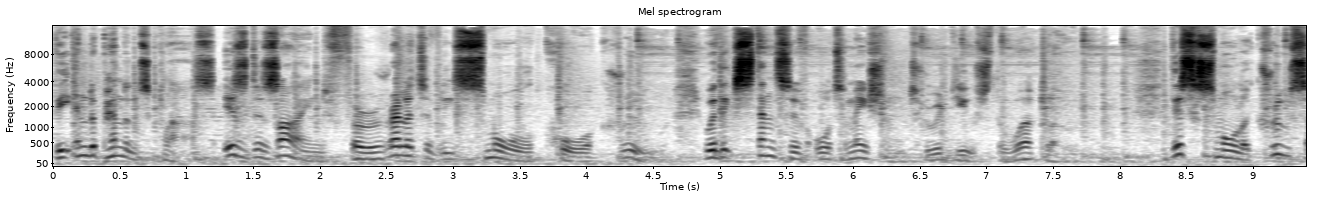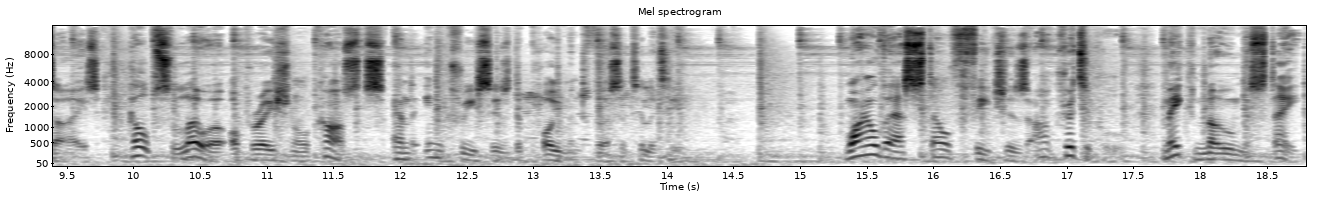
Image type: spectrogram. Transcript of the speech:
The Independence class is designed for a relatively small core crew with extensive automation to reduce the workload. This smaller crew size helps lower operational costs and increases deployment versatility. While their stealth features are critical, make no mistake,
